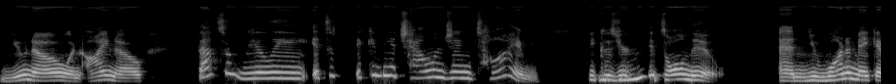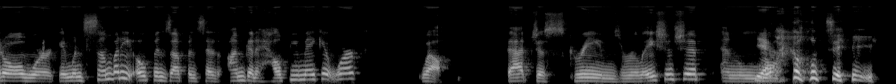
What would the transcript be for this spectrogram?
you know and i know that's a really it's a it can be a challenging time because mm-hmm. you're it's all new and you want to make it all work and when somebody opens up and says i'm going to help you make it work well that just screams relationship and loyalty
